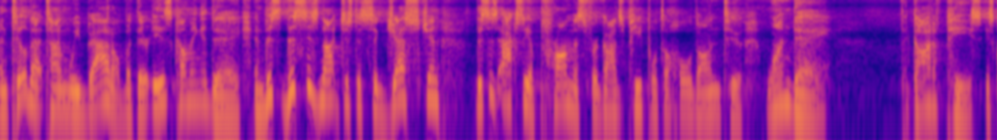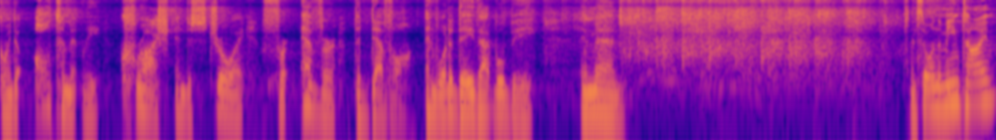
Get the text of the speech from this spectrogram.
Until that time, we battle. But there is coming a day, and this this is not just a suggestion. This is actually a promise for God's people to hold on to. One day, the God of peace is going to ultimately crush and destroy forever the devil. And what a day that will be. Amen. And so, in the meantime,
